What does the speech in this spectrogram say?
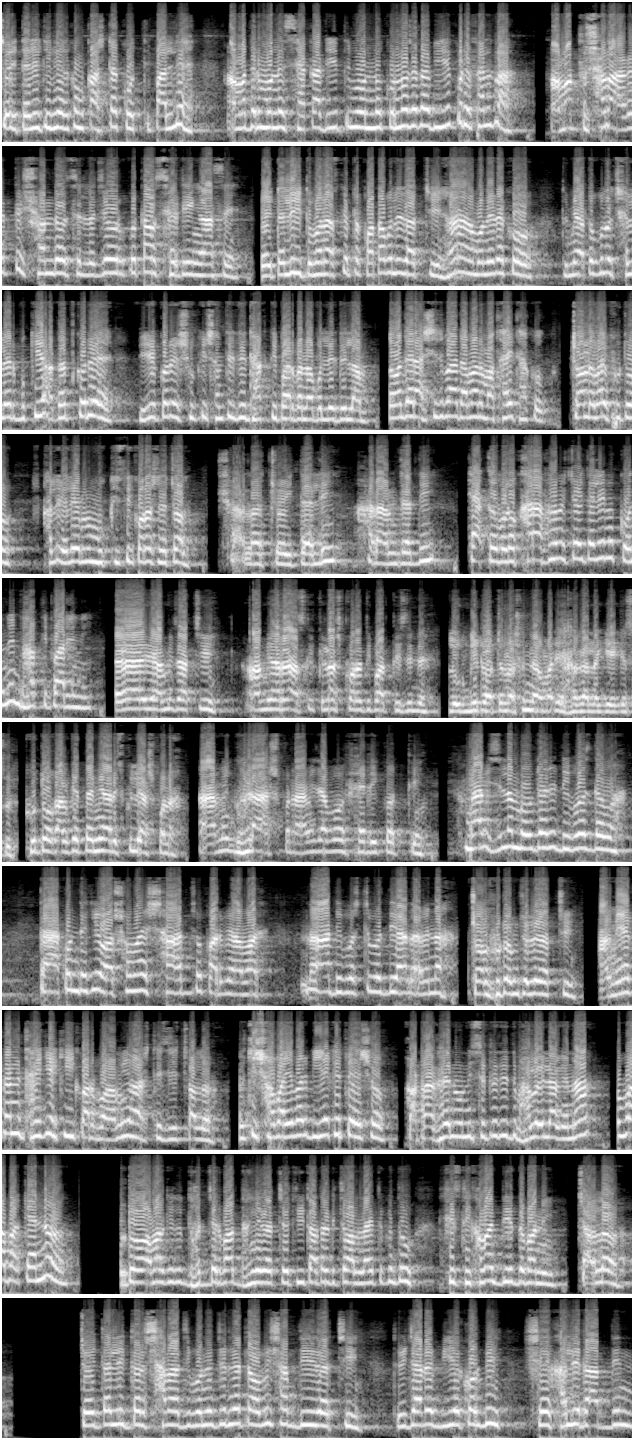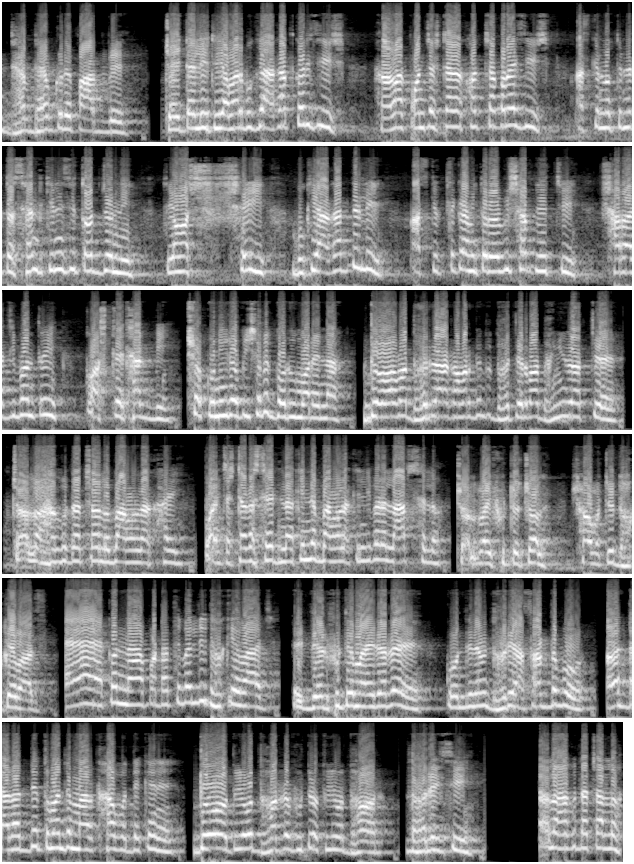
চৈতালি তুমি এরকম কাজটা করতে পারলে? আমাদের মনে শেখা দিয়ে তুমি অন্য কোনো জায়গায় বিয়ে করে ফেলবা? আমার তো সারা সন্দেহ ছিল যে ওর কোথাও সেটিং আছে। চৈতালি তোমার আজকে একটা কথা বলে যাচ্ছি। হ্যাঁ মনে রেখো তুমি এতগুলো ছেলের বুকি আঘাত করে বিয়ে করে সুখী শান্তিতে থাকতে পারবে না বলে দিলাম। তোমাদের আশীর্বাদ আমার মাথায় থাকুক। চলো ভাই ফুটো খালি এলে মুখ কিস্তি করেছে চল। শালা চৈতালি হারামজাদি এত বড় খারাপ হবে চৈতালি আমি কোনদিন ভাবতে পারিনি। এই আমি যাচ্ছি। আমি আর আজকে ক্লাস করাতে পারতেছি না। লুঙ্গি রচনা শুনে আমারই হাগা লাগিয়ে গেছে। ফুটো কালকে তুমি আর স্কুলে আসব না। আমি ঘুরে আসব না আমি যাব ফেরি করতে। ভাবছিলাম বউটাকে ডিভোর্স দেবো। তা এখন দেখি অসময় সাহায্য করবে আমার। না দিবস টিভোর্স দেওয়া যাবে না। চল ফুটম, চলে যাচ্ছি। আমি এখানে থেকে কি করব? আমি আসতেছি, চলো। বলছি, সবাই এবার বিয়ে খেতে এসো। কাটা উনি সেটা দিতে ভালোই লাগে না? বাবা, কেন? তো আমার কিন্তু ধৈর্যের বাদ ভেঙে যাচ্ছে, তুই তাড়াতাড়ি চল নাই কিন্তু খিস্তি খাবার দিয়ে দেবানি। চলো। চৈতালি তোর সারা জীবনের জন্য একটা অভিশাপ দিয়ে যাচ্ছি। তুই যারা বিয়ে করবি, সে খালি রাত দিন করে পাতবে চৈতালি তুই আমার বুকে আঘাত করেছিস? পঞ্চাশ টাকা খরচা করেছিস? আজকে নতুন একটা কিনেছি তোর জন্য। তুই আমার সেই বুকে আঘাত দিলি? আজকে থেকে আমি তোর অভিশাপ দিচ্ছি। সারা জীবন তুই কষ্টে থাকবি। শকুনির অভিশাপে গরু মরে না। তো আমার ধরে রাখ, আমার কিন্তু ধৈর্যের ভেঙে যাচ্ছে। চলো হাগুদা, চলো বাংলা খাই। পঞ্চাশ টাকা সেট না কিনে বাংলা কিনতে লাভ ছিল। চল ভাই, ফুটে, চল। সব হচ্ছে হ্যাঁ এখন না পাঠাতে এই দেড় ফুটে মাইরা রে কোনদিন আমি ধরে আসার দেবো? আর দাদা দিয়ে তোমাদের মার খাব, দেখে দিও ধরে ফুটে, তুইও ধর। ধরেছি। চলো হাগুদা চলো।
